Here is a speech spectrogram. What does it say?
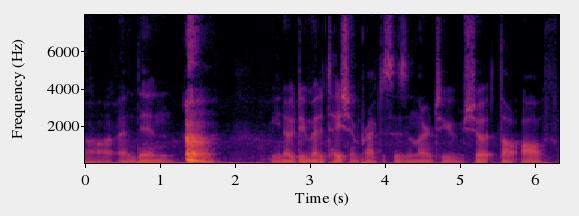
uh, and then you know do meditation practices and learn to shut thought off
